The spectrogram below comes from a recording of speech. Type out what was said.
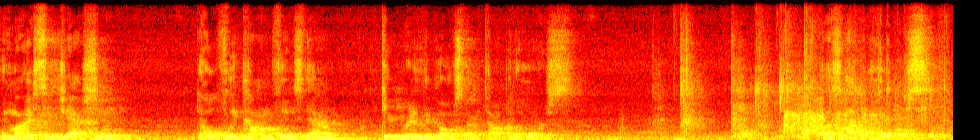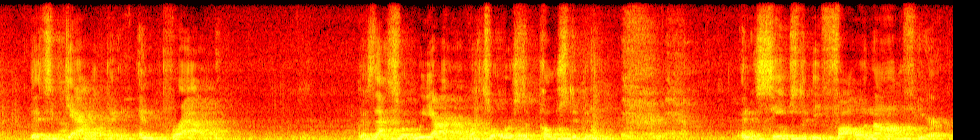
And my suggestion, to hopefully calm things down, get rid of the ghost on top of the horse. Let's have a horse that's galloping and proud. Because that's what we are, that's what we're supposed to be. And it seems to be falling off here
